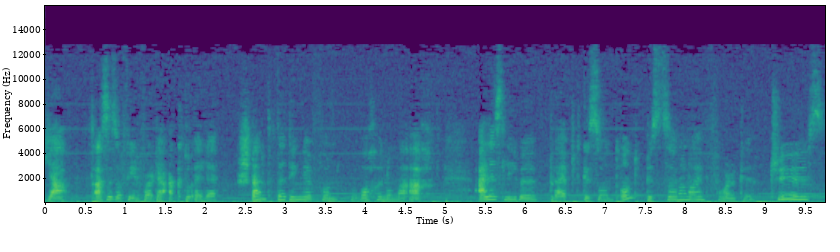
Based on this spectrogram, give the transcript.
Ja, das ist auf jeden Fall der aktuelle Stand der Dinge von Woche Nummer 8. Alles Liebe, bleibt gesund und bis zu einer neuen Folge. Tschüss!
